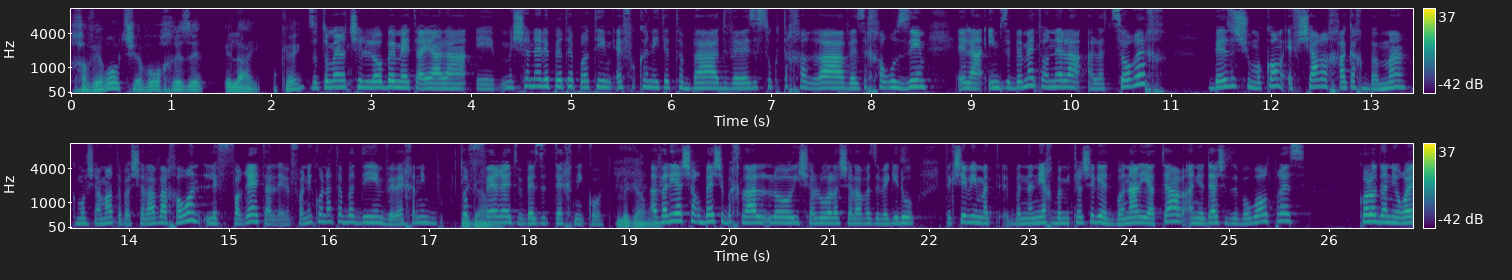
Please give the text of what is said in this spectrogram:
חברות שיבואו אחרי זה אליי, אוקיי? זאת אומרת שלא באמת היה לה אה, משנה לפרטי פרטים איפה קנית את הבד, ואיזה סוג תחרה, ואיזה חרוזים, אלא אם זה באמת עונה לה על הצורך. באיזשהו מקום אפשר אחר כך במה, כמו שאמרת בשלב האחרון, לפרט על איפה אני קונה את הבדים, ואיך אני תופרת, לגמרי. ובאיזה טכניקות. לגמרי. אבל יש הרבה שבכלל לא ישאלו על השלב הזה ויגידו, תקשיבי, אם את, נניח במקרה שלי, את בונה לי אתר, אני יודע שזה בוורדפרס, כל עוד אני רואה,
